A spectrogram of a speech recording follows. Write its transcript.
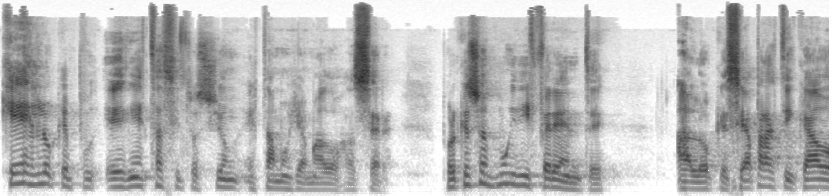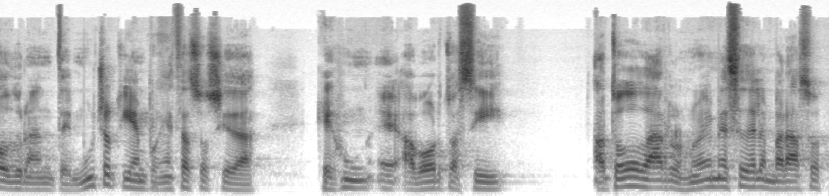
¿Qué es lo que en esta situación estamos llamados a hacer? Porque eso es muy diferente a lo que se ha practicado durante mucho tiempo en esta sociedad, que es un eh, aborto así, a todo dar, los nueve meses del embarazo,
